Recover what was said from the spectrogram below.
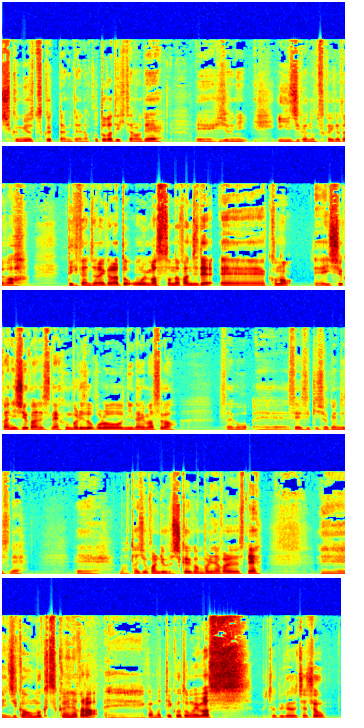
仕組みを作ったみたいなことができたので、えー、非常にいい時間の使い方が できたんじゃないかなと思います。そんな感じで、えー、この、え、1週間、2週間ですね、踏ん張りどころになりますが、最後、えー、成績初見ですね。え、まあ、体調管理をしっかり頑張りながらですね、え、時間をうまく使いながら、え、頑張っていこうと思います。チャチャ。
